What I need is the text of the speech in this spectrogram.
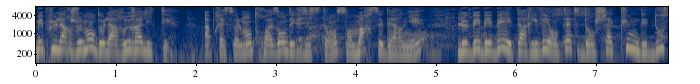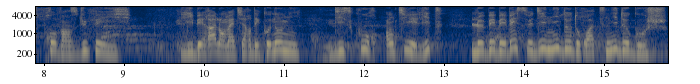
mais plus largement de la ruralité. Après seulement trois ans d'existence, en mars dernier, le BBB est arrivé en tête dans chacune des douze provinces du pays. Libéral en matière d'économie, discours anti-élite, le BBB se dit ni de droite ni de gauche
